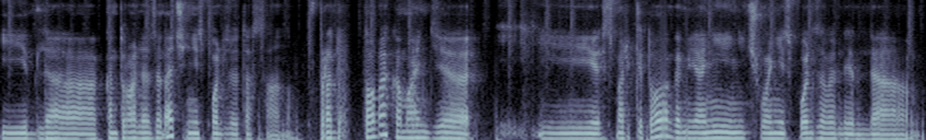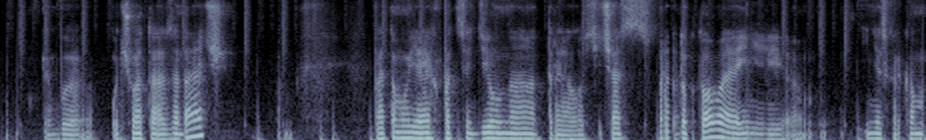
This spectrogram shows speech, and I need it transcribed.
И для контроля задач они используют Asana. В продуктовой команде и с маркетологами они ничего не использовали для как бы учета задач. Поэтому я их подсадил на Trello. Сейчас продуктовая и, и несколько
